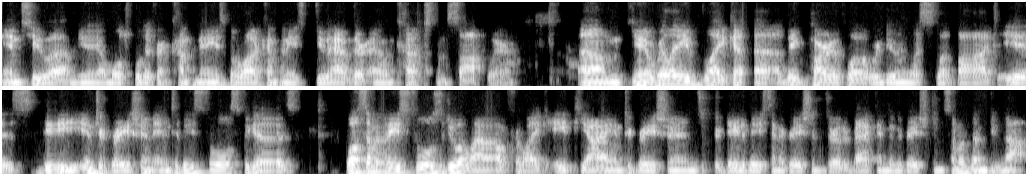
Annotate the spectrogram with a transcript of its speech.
into um, you know multiple different companies, but a lot of companies do have their own custom software. Um, you know, really like a, a, big part of what we're doing with SlipBot is the integration into these tools because while some of these tools do allow for like API integrations or database integrations or other backend integrations, some of them do not.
